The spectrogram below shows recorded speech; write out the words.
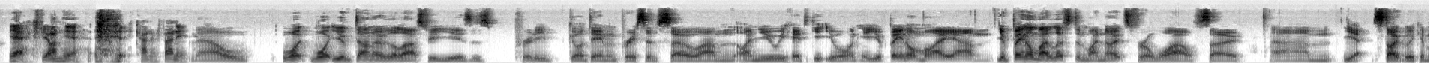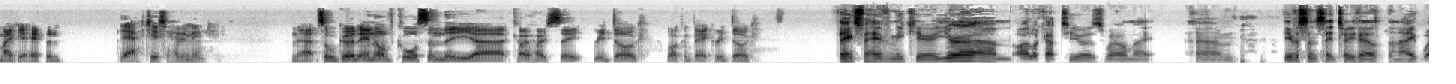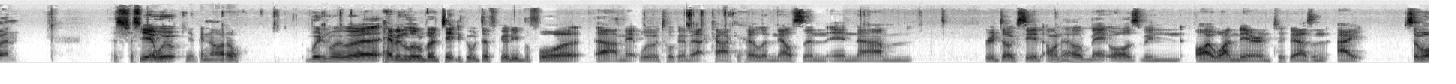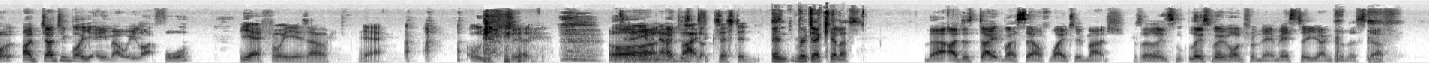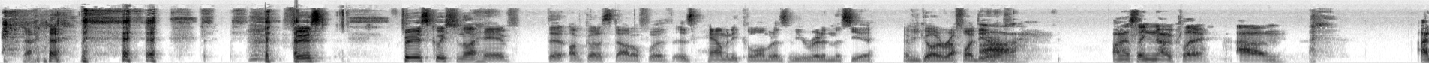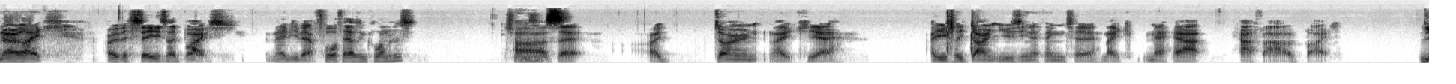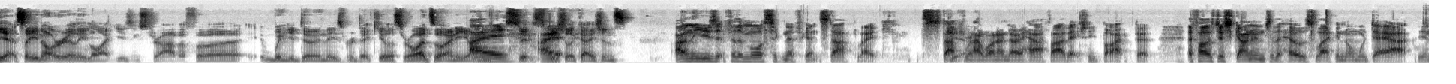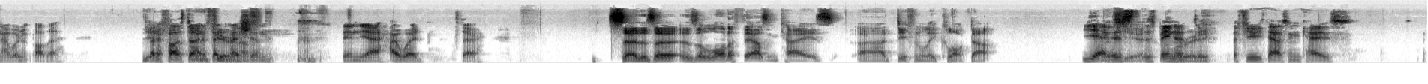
yeah, be on here. kind of funny. Now, what what you've done over the last few years is pretty goddamn impressive. So um, I knew we had to get you on here. You've been on my um, you've been on my list and my notes for a while. So um, yeah, stoked we can make it happen. Yeah, cheers for having me. No, it's all good. And of course, in the uh, co-host seat, Red Dog. Welcome back, Red Dog. Thanks for having me, Kerry. You're um, I look up to you as well, mate. Um, ever since that 2008 win, it's just Yeah, been, we- you've been idle. When we were having a little bit of technical difficulty before, uh, Matt, we were talking about Kaka Hill and Nelson, and um, Red Dog said, "I wonder how Matt was when I won there in 2008." So, what, uh, judging by your email, were you like four? Yeah, four years old. Yeah, Holy shit! didn't oh, even know I bikes just, existed. And ridiculous. nah, I just date myself way too much. So let's let's move on from there. Matt's too young for this stuff. first, first question I have that I've got to start off with is how many kilometers have you ridden this year? Have you got a rough idea? Uh, honestly, no clue. Um, I know, like overseas, I biked maybe about four thousand kilometers. Uh, but I don't like. Yeah, I usually don't use anything to like map out how far I've biked. Yeah, so you're not really like using Strava for when you're doing these ridiculous rides, or only on I- certain I- special occasions. I only use it for the more significant stuff, like stuff Yeah. when I want to know how far I've actually biked. But if I was just going into the hills like a normal day out, then I wouldn't bother. Yeah, But if I was doing no, a big fair enough. mission, then yeah, I would. So So there's a there's a lot of thousand k's uh, definitely clocked up. yeah, there's there's been a, a few thousand k's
